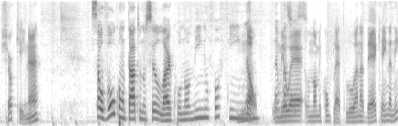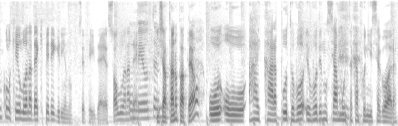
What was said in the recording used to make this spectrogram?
Choquei, né? Salvou o contato no celular com o nominho fofinho. Não. Não o meu é isso. o nome completo, Luana Deck. Ainda nem coloquei o Luana Deck Peregrino, pra você ter ideia. É só Luana O Deck. meu E também. já tá no papel? O, o... Ai, cara, puta, eu vou, eu vou denunciar muita cafonice agora.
